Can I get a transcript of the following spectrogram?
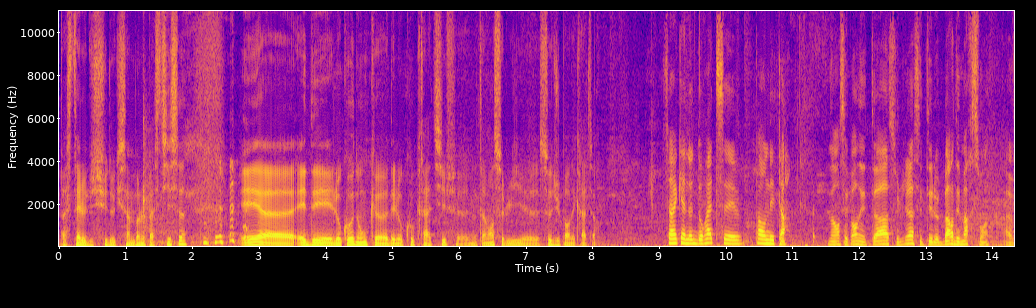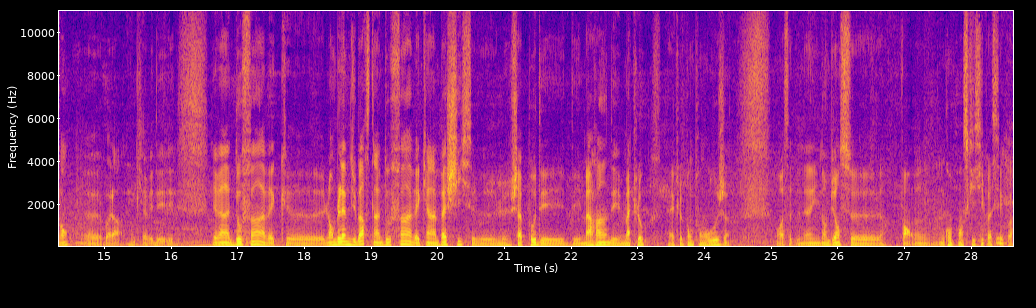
pastel du sud qui symbolent le pastis, et, des locaux, donc des locaux créatifs, notamment celui, ceux du port des créateurs. C'est vrai qu'à notre droite, c'est pas en état. Non, c'est pas en état. Celui-là, c'était le bar des Marsouins avant. voilà, donc il y avait des il y avait un dauphin avec. Euh, l'emblème du bar, c'était un dauphin avec un bachi, c'est le, chapeau des, marins, des matelots, avec le pompon rouge. ça donnait une ambiance. Euh, enfin, on, comprend ce qui s'y passait, quoi.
